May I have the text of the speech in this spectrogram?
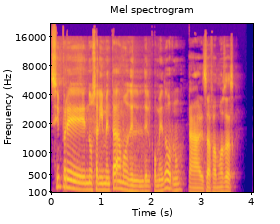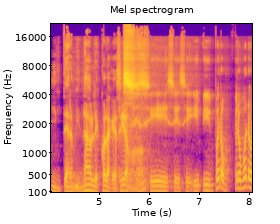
siempre nos alimentábamos del, del comedor, ¿no? Ah, esas famosas interminables colas que hacíamos, ¿no? Sí, sí, sí. Y, y, pero, pero bueno,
